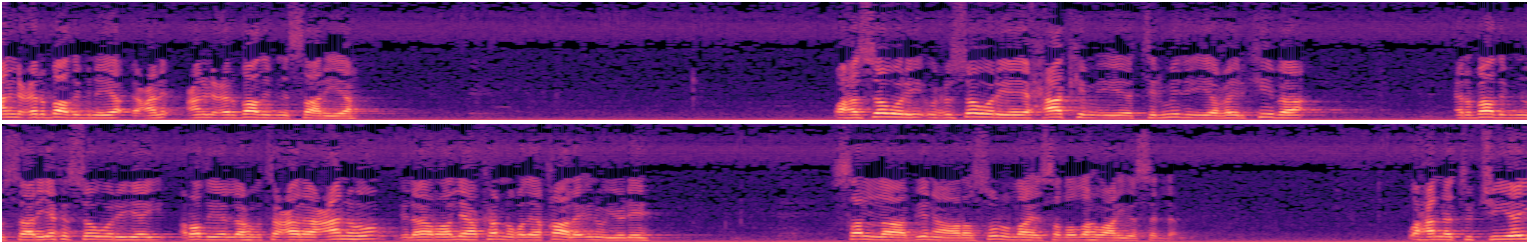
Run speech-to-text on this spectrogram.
an lcirbaad ibn can alcirbaad ibni sariya waxaa soo wari wuxuu soo wariyey xaakim iyo tirmidi iyo kayrkiiba cirbaad ibnu saariye ka soo wariyey radia allahu tacaala canhu ilaa raalliha ka noqdee qaala inuu yidhi sallaa bina rasuulu llahi sala allahu alayh wasalam waxaana tujiyey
